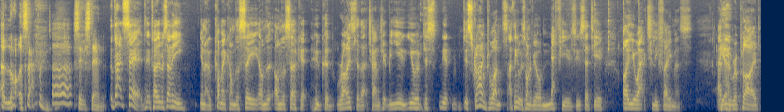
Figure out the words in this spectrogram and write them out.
a lot has happened uh, since then. That said, if there was any you know comic on the sea on the on the circuit who could rise to that challenge, it'd be you. You have just you described once. I think it was one of your nephews who said to you, "Are you actually famous?" And Yeah. you replied.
